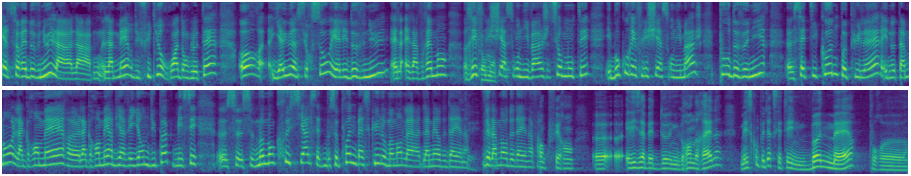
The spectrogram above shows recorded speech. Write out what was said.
elle serait devenue la, la, mère du futur roi d'Angleterre. Or, il y a eu un sursaut et elle est devenue, elle, elle a vraiment réfléchi à son image, surmonté et beaucoup réfléchi à son image pour devenir euh, cette icône populaire et notamment la grand-mère, la grand-mère bienveillante du peuple. Mais c'est ce, moment crucial, ce point de bascule au moment de la, de la mère de Diana, de la mort de Diana. Franck Ferrand, euh, Elisabeth II, une grande reine, mais est-ce qu'on peut dire que c'était une bonne mère pour euh,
